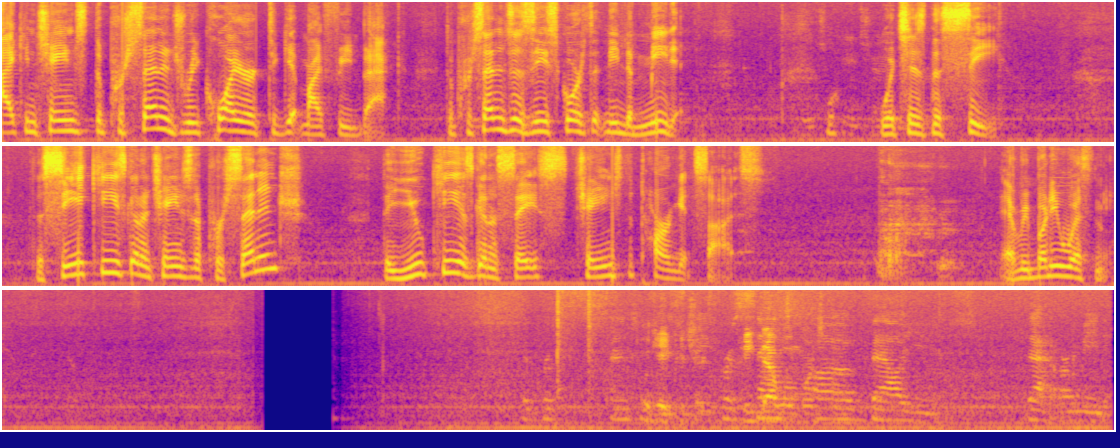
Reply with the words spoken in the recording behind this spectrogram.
I can change the percentage required to get my feedback. The percentage of z-scores that need to meet it, which is the C. The C key is going to change the percentage. The U key is going to say change the target size. Everybody with me? The percentage, Okay, could you repeat that percent one more time? of values that are meeting.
